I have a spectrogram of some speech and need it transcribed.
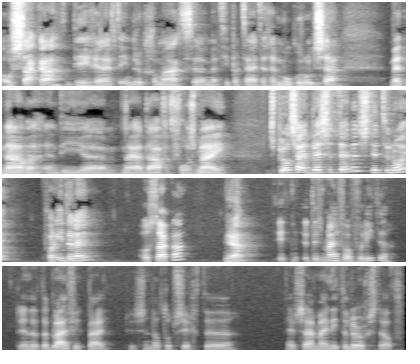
Osaka, die heeft indruk gemaakt uh, met die partij tegen Muguruza met name. En die, uh, nou ja, David, volgens mij... Speelt zij het beste tennis, dit toernooi? Van iedereen? Osaka? Ja? Ik, het is mijn favoriete. En daar blijf ik bij. Dus in dat opzicht uh, heeft zij mij niet teleurgesteld.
